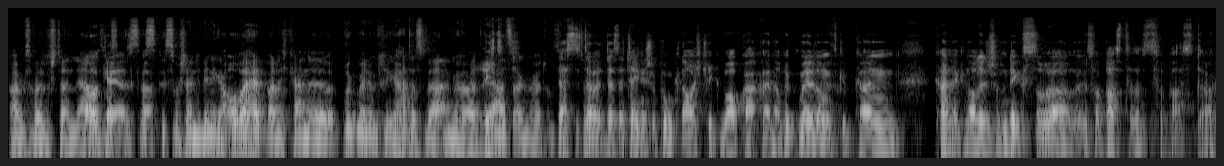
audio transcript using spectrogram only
habe ich soweit verstanden. Ja, Okay, also es, es ist, ist wahrscheinlich weniger Overhead, weil ich keine Rückmeldung kriege, hat das wer angehört, Richtig. wer hat es angehört und Das so ist, der, das ist der technische Punkt, genau. Ich kriege überhaupt gar keine Rückmeldung, es gibt kein, kein Acknowledge und nix so, ja, und wenn es verpasst, das ist verpasst. Ja.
